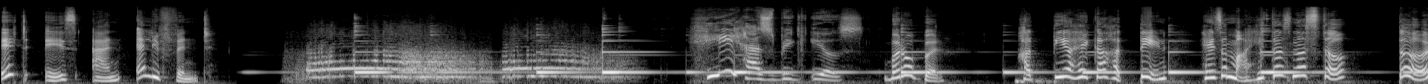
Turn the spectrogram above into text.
It is an elephant he has big ears बरोबर. हत्ती आहे का हत्तीण हे जर माहीतच नसतं तर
